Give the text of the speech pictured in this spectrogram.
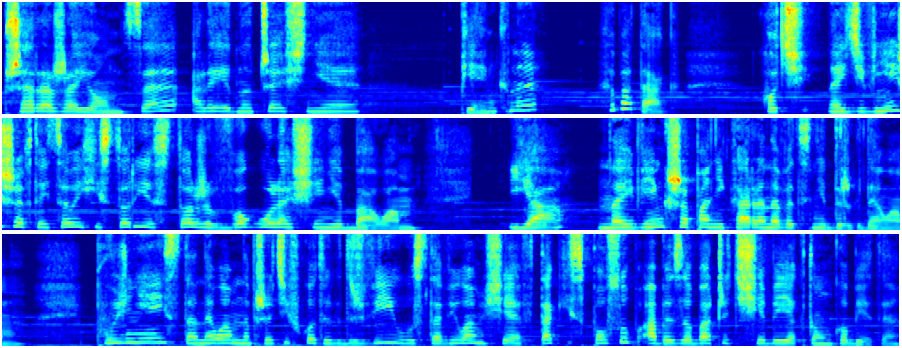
przerażające, ale jednocześnie piękne? Chyba tak. Choć najdziwniejsze w tej całej historii jest to, że w ogóle się nie bałam. Ja, największa panikara, nawet nie drgnęłam. Później stanęłam naprzeciwko tych drzwi i ustawiłam się w taki sposób, aby zobaczyć siebie jak tą kobietę.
